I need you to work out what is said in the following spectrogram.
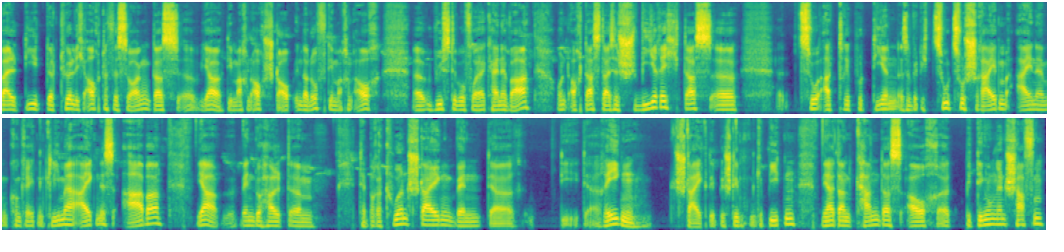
weil die natürlich auch dafür sorgen, dass, äh, ja, die machen auch Staub in der Luft, die machen auch äh, Wüste, wo vorher keine war. Und auch das, da ist es schwierig, das äh, zu attributieren, also wirklich zuzuschreiben einem konkreten Klimaereignis. Aber ja, wenn du halt ähm, Temperaturen steigen, wenn der, die, der Regen steigt in bestimmten Gebieten, ja, dann kann das auch äh, Bedingungen schaffen,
